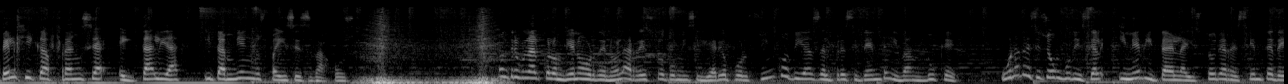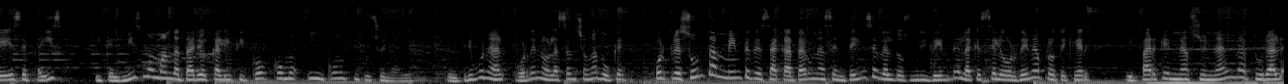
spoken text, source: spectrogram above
Bélgica, Francia e Italia y también los Países Bajos. Un tribunal colombiano ordenó el arresto domiciliario por cinco días del presidente Iván Duque, una decisión judicial inédita en la historia reciente de ese país y que el mismo mandatario calificó como inconstitucional. El tribunal ordenó la sanción a Duque por presuntamente desacatar una sentencia del 2020 en la que se le ordena proteger el Parque Nacional Natural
